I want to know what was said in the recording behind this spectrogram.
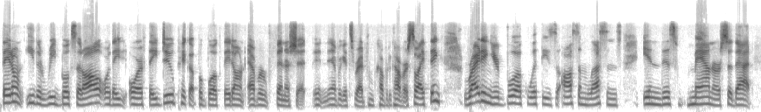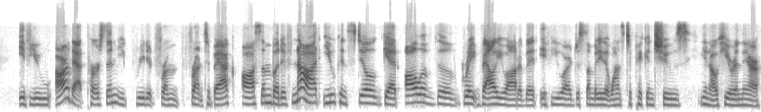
They don't either read books at all, or they or if they do pick up a book, they don't ever finish it. It never gets read from cover to cover. So I think writing your book with these awesome lessons in this manner so that if you are that person, you read it from front to back, awesome. But if not, you can still get all of the great value out of it if you are just somebody that wants to pick and choose, you know, here and there.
